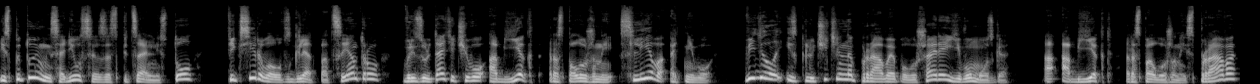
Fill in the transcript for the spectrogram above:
Испытуемый садился за специальный стол, фиксировал взгляд по центру, в результате чего объект, расположенный слева от него, видела исключительно правое полушарие его мозга, а объект, расположенный справа,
